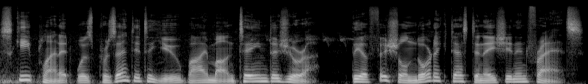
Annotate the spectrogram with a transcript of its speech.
Ski Planet was presented to you by Montagnes du Jura, the official Nordic destination in France.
